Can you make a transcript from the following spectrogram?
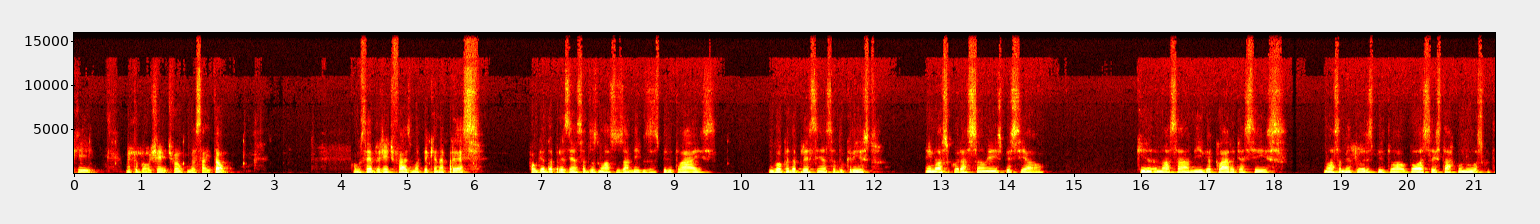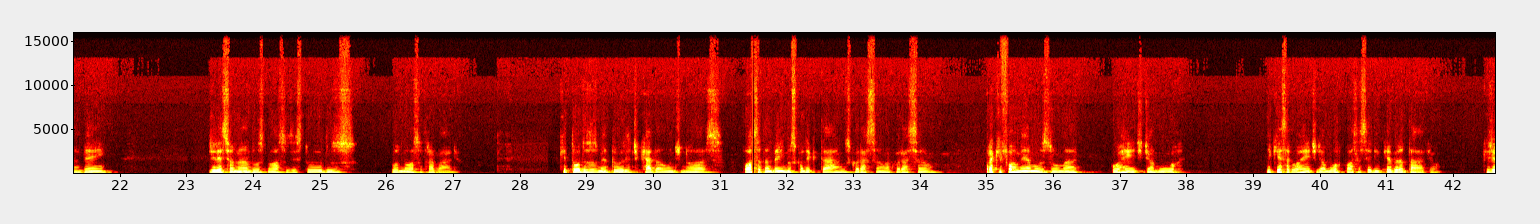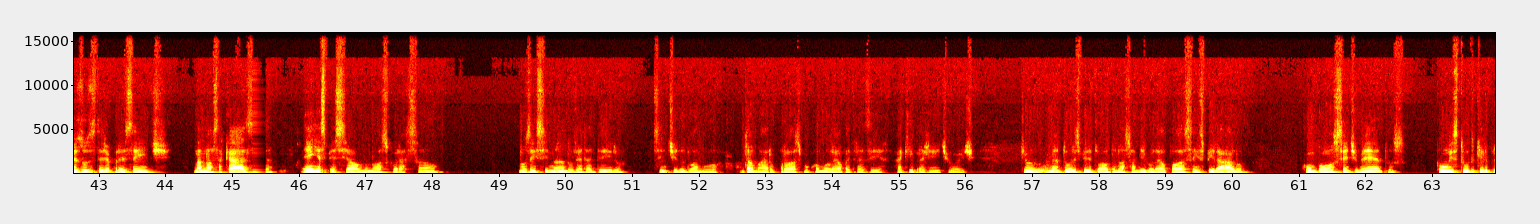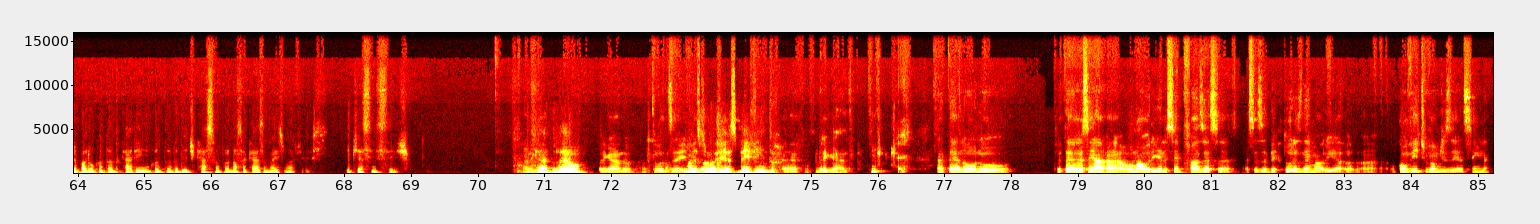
aqui. Muito bom, gente. Vamos começar então? Como sempre, a gente faz uma pequena prece, rogando a presença dos nossos amigos espirituais, invocando a presença do Cristo em nosso coração e em especial que a nossa amiga Clara de Assis, nossa mentora espiritual, possa estar conosco também, direcionando os nossos estudos, o nosso trabalho. Que todos os mentores de cada um de nós possa também nos conectarmos coração a coração, para que formemos uma corrente de amor e que essa corrente de amor possa ser inquebrantável. Que Jesus esteja presente na nossa casa, em especial no nosso coração, nos ensinando o verdadeiro sentido do amor de amar o próximo, como o Léo vai trazer aqui para a gente hoje. Que o mentor espiritual do nosso amigo Léo possa inspirá-lo com bons sentimentos, com o estudo que ele preparou com tanto carinho, com tanta dedicação para nossa casa mais uma vez. E que assim seja. Obrigado, Léo. Obrigado a todos aí. Mais, mais uma, vez, vez bem-vindo. É, obrigado. Até no, no até assim, a, a, o Mauri, ele sempre faz essa, essas aberturas, né, Mauri? A, o convite, vamos dizer assim, né?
